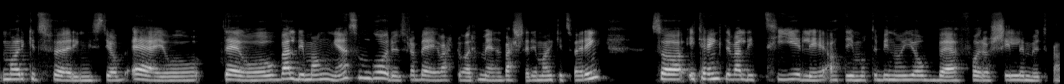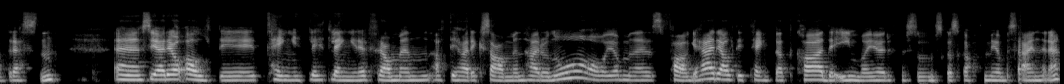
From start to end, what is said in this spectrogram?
markedsføringsjobb er jo Det er jo veldig mange som går ut fra BI hvert år med en bachelor i markedsføring. Så jeg tenkte veldig tidlig at de måtte begynne å jobbe for å skille meg ut blant resten. Eh, så jeg har jo alltid tenkt litt lengre fram enn at de har eksamen her og nå, og jobber med det faget her. Jeg har alltid tenkt at hva er det jeg må gjøre for som skal skaffe meg jobb seinere.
